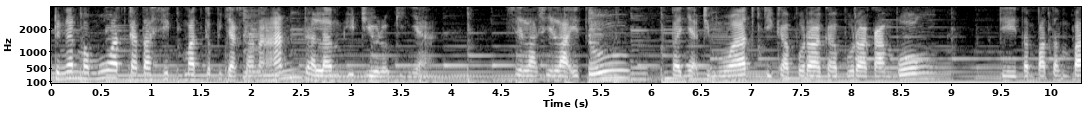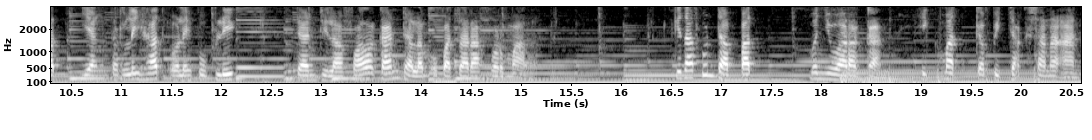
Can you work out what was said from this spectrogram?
dengan memuat kata hikmat kebijaksanaan dalam ideologinya. Sila-sila itu banyak dimuat di gapura-gapura kampung, di tempat-tempat yang terlihat oleh publik dan dilafalkan dalam upacara formal. Kita pun dapat menyuarakan hikmat kebijaksanaan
